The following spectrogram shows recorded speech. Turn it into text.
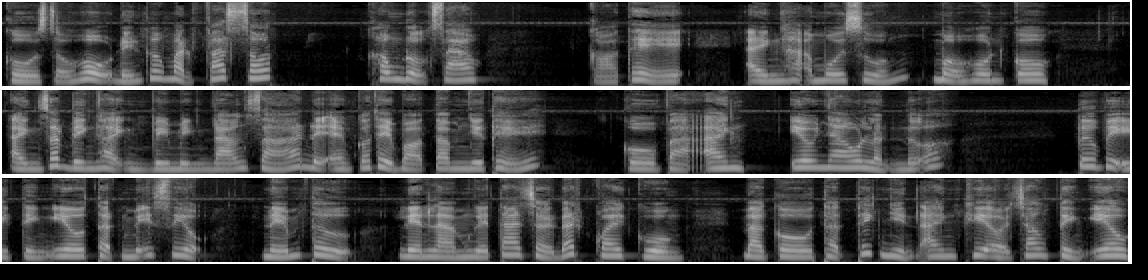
Cô xấu hổ đến gương mặt phát sốt. Không được sao? Có thể, anh hạ môi xuống, mở hôn cô. Anh rất vinh hạnh vì mình đáng giá để em có thể bỏ tâm như thế. Cô và anh yêu nhau lần nữa. Tư vị tình yêu thật mỹ diệu, nếm thử, liền làm người ta trời đất quay cuồng. Mà cô thật thích nhìn anh khi ở trong tình yêu,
